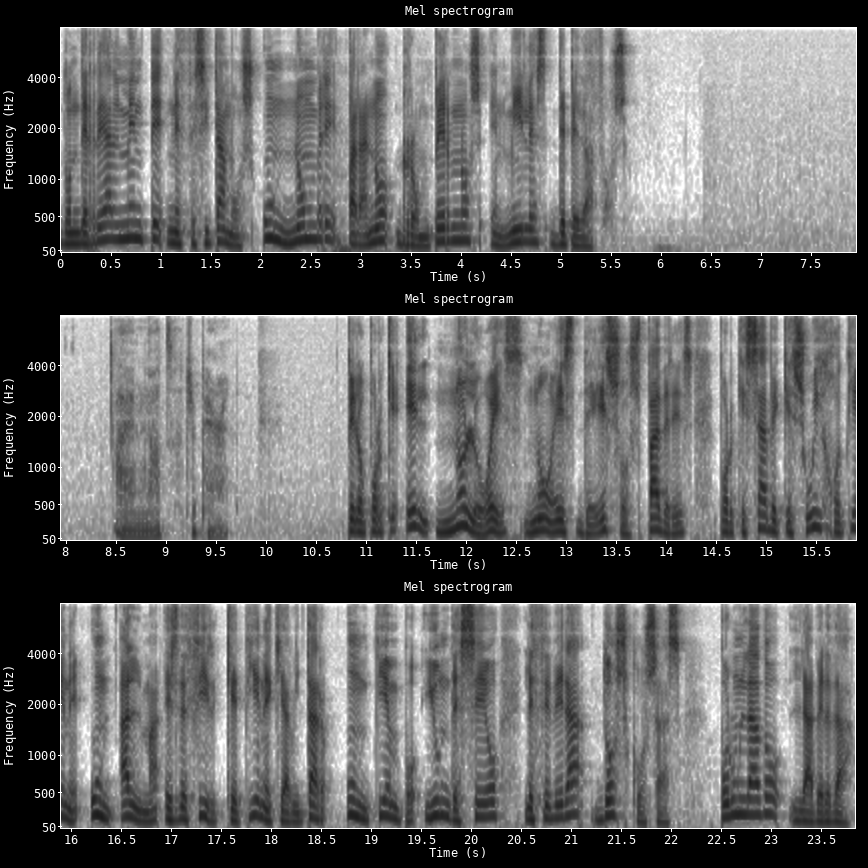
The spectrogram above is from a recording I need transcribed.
donde realmente necesitamos un nombre para no rompernos en miles de pedazos. I am not such a parent. Pero porque él no lo es, no es de esos padres, porque sabe que su hijo tiene un alma, es decir, que tiene que habitar un tiempo y un deseo, le cederá dos cosas. Por un lado, la verdad.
